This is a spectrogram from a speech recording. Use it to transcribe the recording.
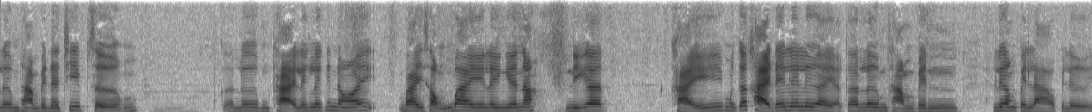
เริ่มทำเป็นอาชีพเสริม ก็เริ่มขายเล็กๆน้อยๆใบสองใบอะไรเงี้ยเนาะนี่ก็ขายมันก็ขายได้เรื่อยๆอะก็เริ่มทำเป็นเรื่องเป็นราวไปเลย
